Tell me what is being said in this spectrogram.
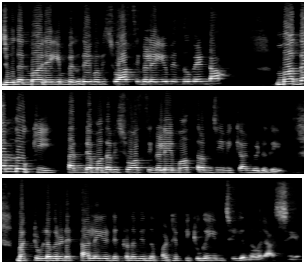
ജൂതന്മാരെയും ബഹുദൈവ വിശ്വാസികളെയും എന്നു വേണ്ട. മതം നോക്കി തന്റെ മതവിശ്വാസികളെ മാത്രം ജീവിക്കാൻ വിടുകയും മറ്റുള്ളവരുടെ തലയെടുക്കണമെന്ന് പഠിപ്പിക്കുകയും ചെയ്യുന്ന ഒരാശയം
